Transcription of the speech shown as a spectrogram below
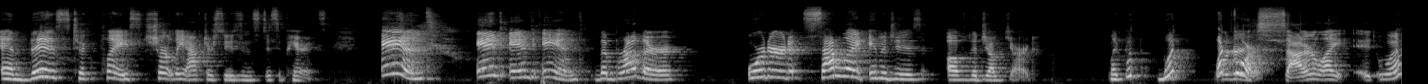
And this took place shortly after Susan's disappearance. And and and and the brother ordered satellite images of the junkyard. Like what what what Ordered for? satellite. It, what?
